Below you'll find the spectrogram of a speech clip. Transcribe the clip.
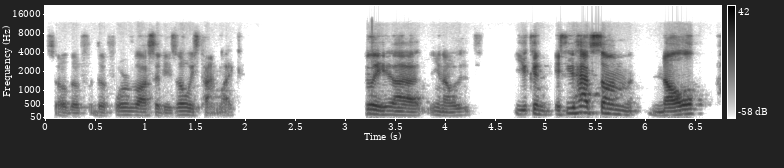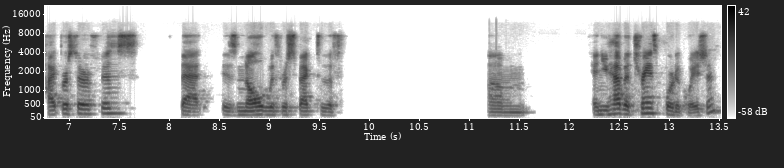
So the, the four velocity is always time-like. Really, uh, you know, you can, if you have some null hypersurface that is null with respect to the, um, and you have a transport equation,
